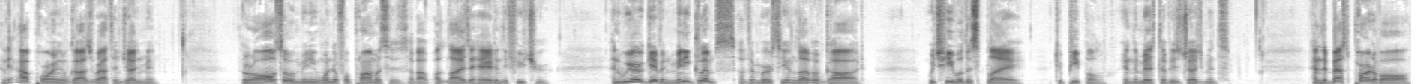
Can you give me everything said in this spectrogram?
and the outpouring of God's wrath and judgment, there are also many wonderful promises about what lies ahead in the future, and we are given many glimpses of the mercy and love of God, which He will display to people in the midst of his judgments. And the best part of all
